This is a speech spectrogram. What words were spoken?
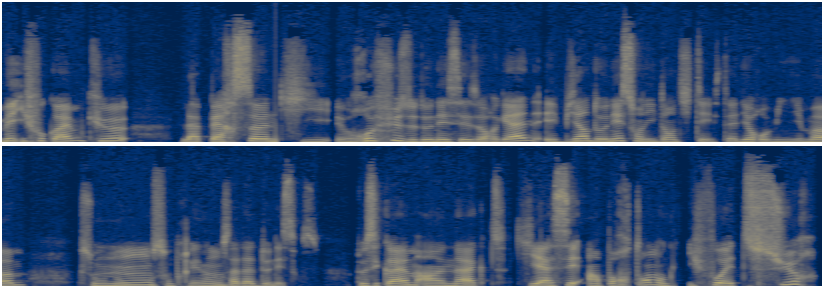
mais il faut quand même que la personne qui refuse de donner ses organes ait bien donné son identité, c'est-à-dire au minimum son nom, son prénom, sa date de naissance. C'est quand même un acte qui est assez important, donc il faut être sûr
